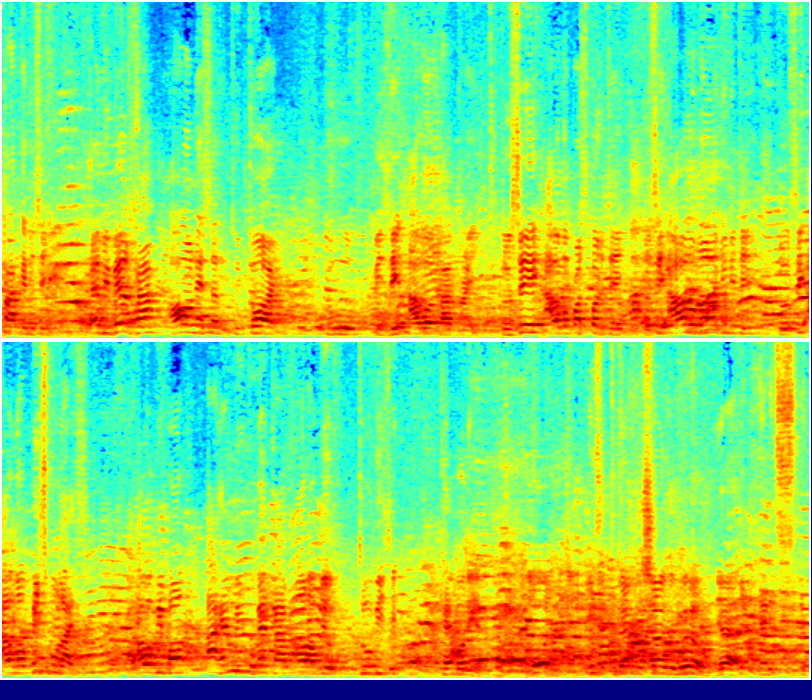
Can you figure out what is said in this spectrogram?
charge anything. And we welcome all nations to join to visit our country, to see our prosperity, to see our unity, to see our peaceful lives. Our people happy to welcome all of you to visit Cambodia. is it to be able to show the world Yeah. that, it's, that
